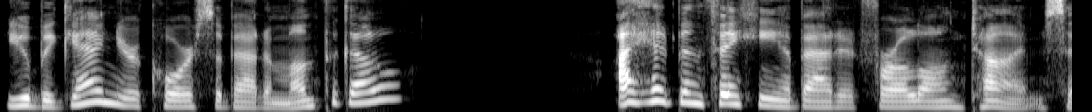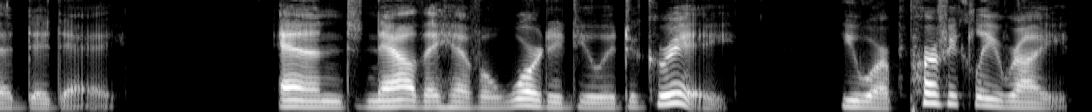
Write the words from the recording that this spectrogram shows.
You began your course about a month ago? I had been thinking about it for a long time, said Dede. And now they have awarded you a degree. You are perfectly right.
